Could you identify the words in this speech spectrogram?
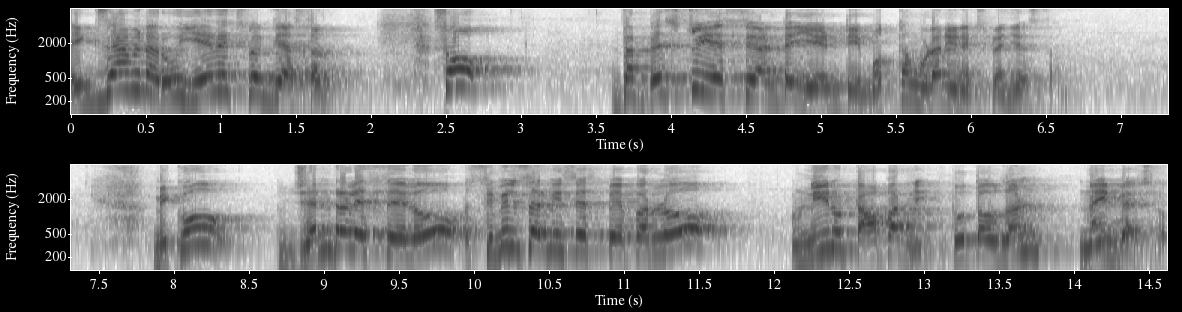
ఎగ్జామినరు ఏం ఎక్స్పెక్ట్ చేస్తాడు? సో ద బెస్ట్ ఎస్ఏ అంటే ఏంటి? మొత్తం కూడా నేను ఎక్స్ప్లెయిన్ చేస్తాను. మీకు జనరల్ ఎస్ఏలో సివిల్ సర్వీసెస్ పేపర్లో నేను టాపర్ని టూ థౌజండ్ నైన్ బ్యాచ్లో.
